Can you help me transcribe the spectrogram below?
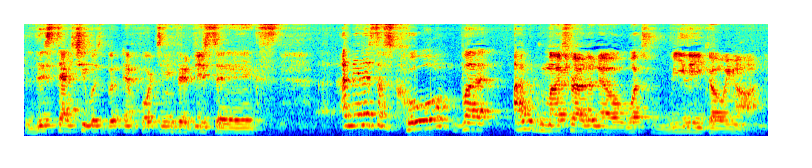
this statue was built in 1456. I mean, this is cool, but I would much rather know what's really going on.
